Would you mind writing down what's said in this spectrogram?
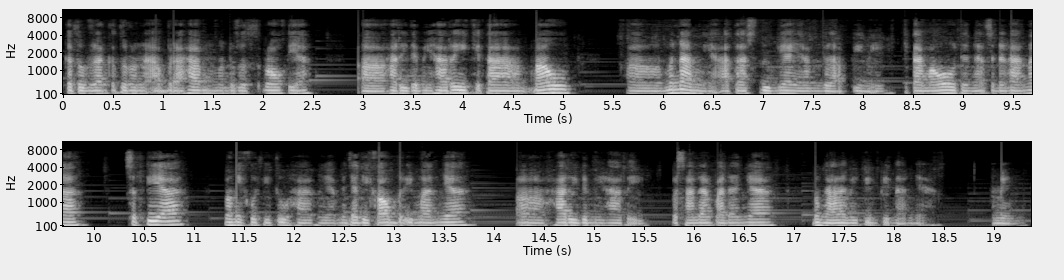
keturunan-keturunan Abraham menurut roh ya uh, hari demi hari kita mau uh, menang ya atas dunia yang gelap ini. Kita mau dengan sederhana setia mengikuti Tuhan ya menjadi kaum berimannya uh, hari demi hari bersandar padanya mengalami pimpinannya. Amin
